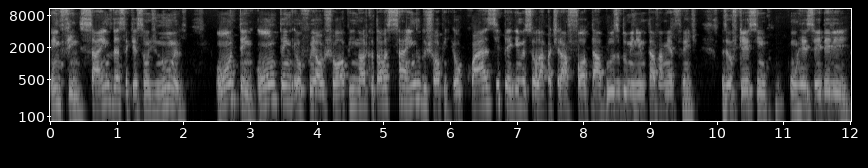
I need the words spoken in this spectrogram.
enfim, saindo dessa questão de números, Ontem, ontem eu fui ao shopping, na hora que eu estava saindo do shopping, eu quase peguei meu celular para tirar foto da blusa do menino que estava à minha frente. Mas eu fiquei assim, com receio dele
